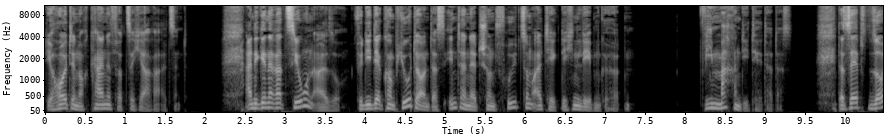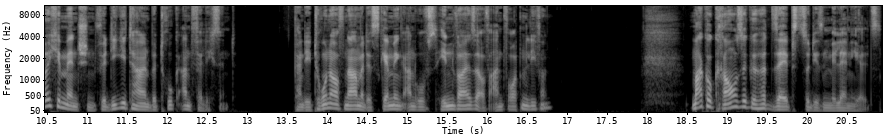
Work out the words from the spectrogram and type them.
die heute noch keine 40 Jahre alt sind. Eine Generation also, für die der Computer und das Internet schon früh zum alltäglichen Leben gehörten. Wie machen die Täter das? Dass selbst solche Menschen für digitalen Betrug anfällig sind. Kann die Tonaufnahme des Scamming-Anrufs Hinweise auf Antworten liefern? Marco Krause gehört selbst zu diesen Millennials.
